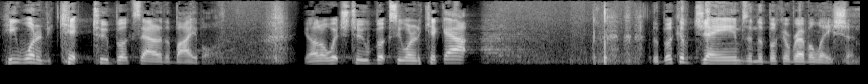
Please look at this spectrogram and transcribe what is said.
he wanted to kick two books out of the Bible. Y'all know which two books he wanted to kick out? The book of James and the book of Revelation.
